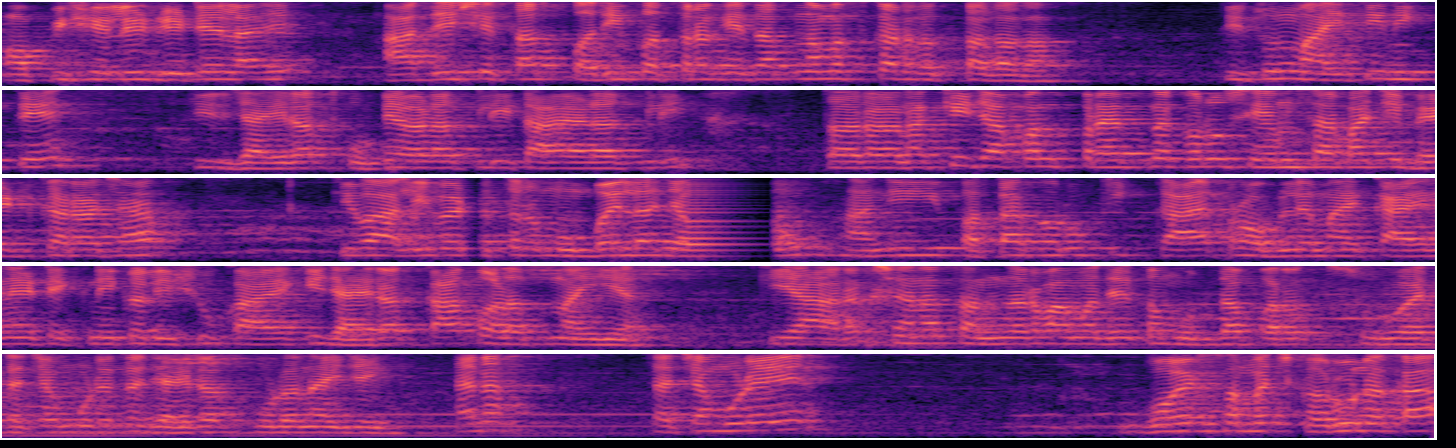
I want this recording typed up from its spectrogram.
ऑफिशियली डिटेल आहे. आदेश येतात परिपत्रक येतात. नमस्कार दत्ता दादा. तिथून माहिती निघते की जाहिरात कुठे अडकली काय अडकली. तर नक्कीच आपण प्रयत्न करू सी एम साहेबाची भेट करायचा. किंवा अलिवेळ तर मुंबईला जाऊ आणि पता करू की काय प्रॉब्लेम आहे काय नाही टेक्निकल इश्यू काय की जाहिरात का पडत नाही आहे. की या आरक्षणासंदर्भामध्ये तर मुद्दा परत सुरू आहे. त्याच्यामुळे तर जाहिरात पुढं नाही जाईल. है ना? त्याच्यामुळे गैरसमज करू नका.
